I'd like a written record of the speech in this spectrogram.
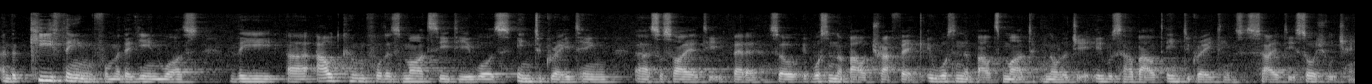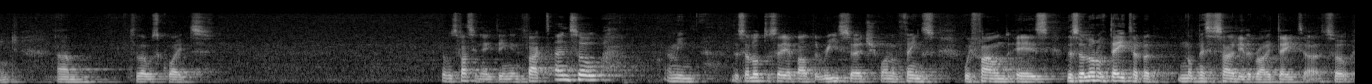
and the key thing for Medellin was the uh, outcome for the smart city was integrating uh, society better. So it wasn't about traffic, it wasn't about smart technology, it was about integrating society, social change. Um, so that was quite, that was fascinating, in fact. And so, I mean, there's a lot to say about the research. One of the things we found is there's a lot of data, but not necessarily the right data. So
